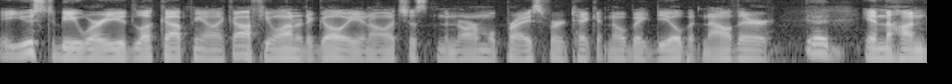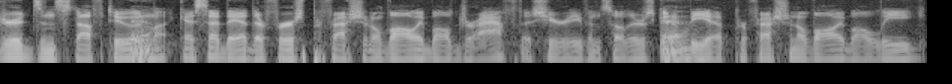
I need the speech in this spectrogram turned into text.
it used to be where you'd look up and you're like, oh, if you wanted to go, you know, it's just the normal price for a ticket, no big deal. But now they're Good. in the hundreds and stuff too. And like I said, they had their first professional volleyball draft this year, even so. There's going to Yeah. be a professional volleyball league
